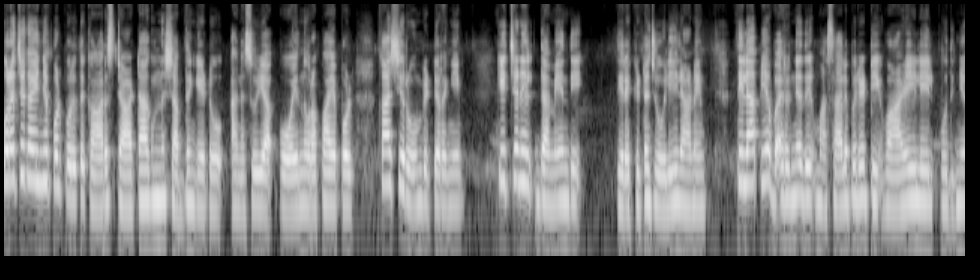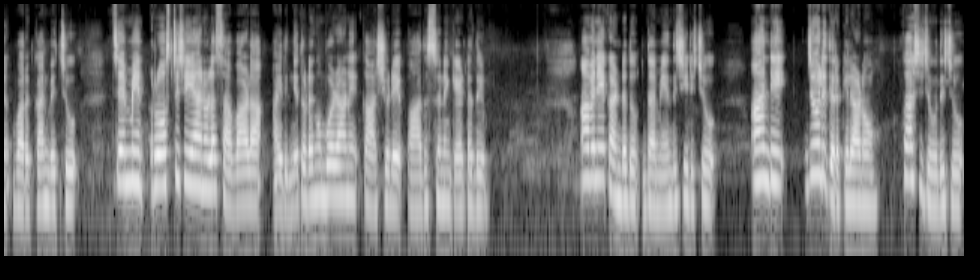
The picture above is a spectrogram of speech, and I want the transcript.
കുറച്ചു കഴിഞ്ഞപ്പോൾ പുറത്ത് കാറ് സ്റ്റാർട്ടാകുന്ന ശബ്ദം കേട്ടു. അനസൂയ പോയെന്ന് ഉറപ്പായപ്പോൾ കാശി റൂം വിട്ടിറങ്ങി. കിച്ചണിൽ ദമയന്തി തിരക്കിട്ട ജോലിയിലാണ്. തിലാപ്പിയ വരഞ്ഞത് മസാല പുരട്ടി വാഴയിലയിൽ പൊതിഞ്ഞ് വറുക്കാൻ വെച്ചു. ചെമ്മീൻ റോസ്റ്റ് ചെയ്യാനുള്ള സവാള അരിഞ്ഞു തുടങ്ങുമ്പോഴാണ് കാശിയുടെ പാദസ്വനം കേട്ടത്. അവനെ കണ്ടതും ദമയന്തി ചിരിച്ചു. ആന്റി ജോലി തിരക്കിലാണോ? കാശി ചോദിച്ചു.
